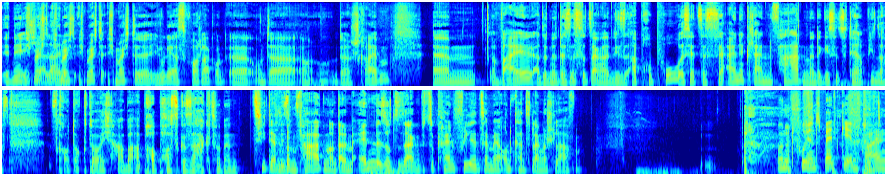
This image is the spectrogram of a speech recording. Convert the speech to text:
Nee, ich, hier möchte, ich, möchte, ich, möchte, ich möchte Julias Vorschlag un, äh, unter, äh, unterschreiben, ähm, weil, also ne, das ist sozusagen, also diese Apropos ist jetzt, das ist der eine kleine Faden, ne, da gehst du zur Therapie und sagst, Frau Doktor, ich habe Apropos gesagt und dann zieht er an diesem Faden und am Ende sozusagen bist du kein Freelancer mehr und kannst lange schlafen. Und früh ins Bett gehen vor allen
